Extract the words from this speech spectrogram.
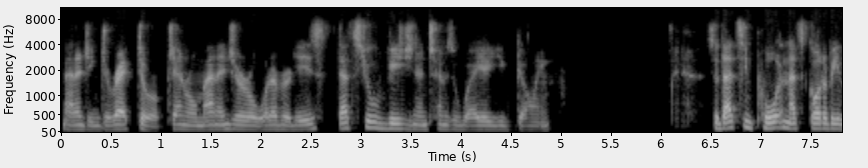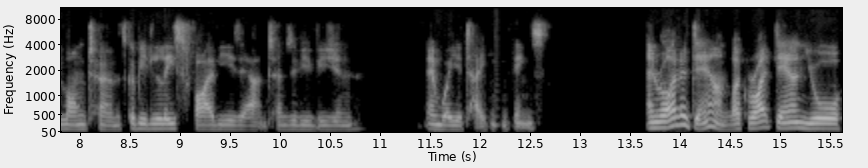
managing director or general manager or whatever it is. That's your vision in terms of where are you going. So that's important. That's got to be long term. It's got to be at least five years out in terms of your vision and where you're taking things. And write it down. Like write down your,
